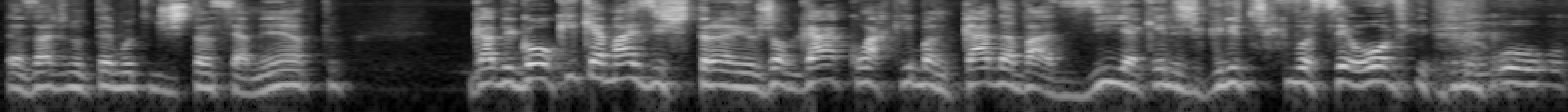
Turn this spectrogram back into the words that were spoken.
apesar de não ter muito distanciamento. Gabigol, o que, é mais estranho? Jogar com arquibancada vazia, aqueles gritos que você ouve. O, o-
